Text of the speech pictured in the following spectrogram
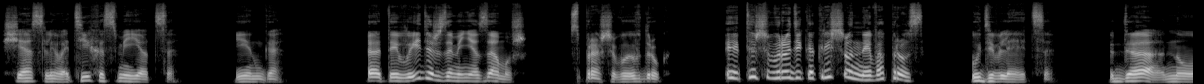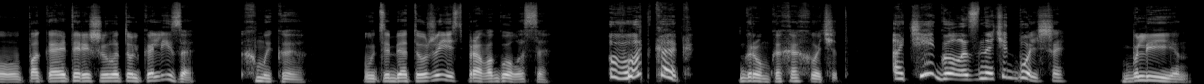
Счастливо, тихо смеется. Инга. «А ты выйдешь за меня замуж?» Спрашиваю вдруг. Это ж вроде как решенный вопрос. Удивляется. «Да, но пока это решила только Лиза», — хмыкаю. «У тебя тоже есть право голоса». Вот как? Громко хохочет. А чей голос значит больше? «Блин!»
